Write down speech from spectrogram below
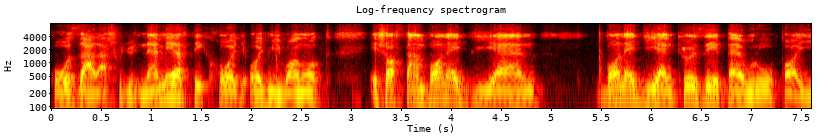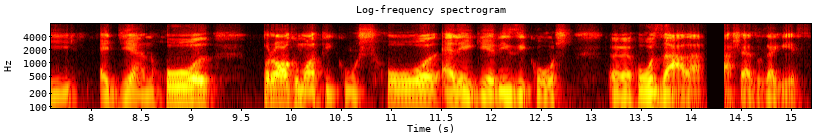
hozzáállás, hogy úgy nem értik, hogy, hogy mi van ott, és aztán van egy ilyen, van egy ilyen közép-európai, egy ilyen hol pragmatikus, hol eléggé rizikós hozzáállás ez az egész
